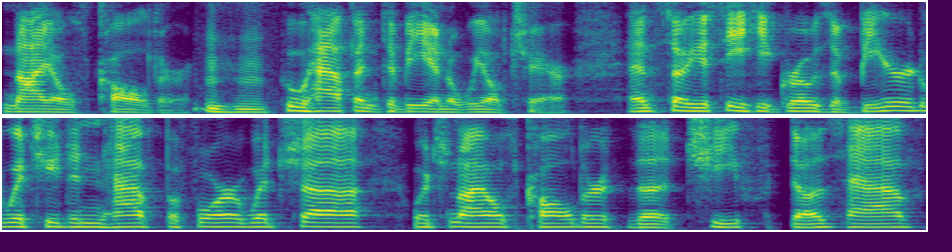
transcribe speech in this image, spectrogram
Niles Caulder, Mm-hmm. who happened to be in a wheelchair. And so you see he grows a beard which he didn't have before, which uh which Niles Caulder, the chief, does have,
